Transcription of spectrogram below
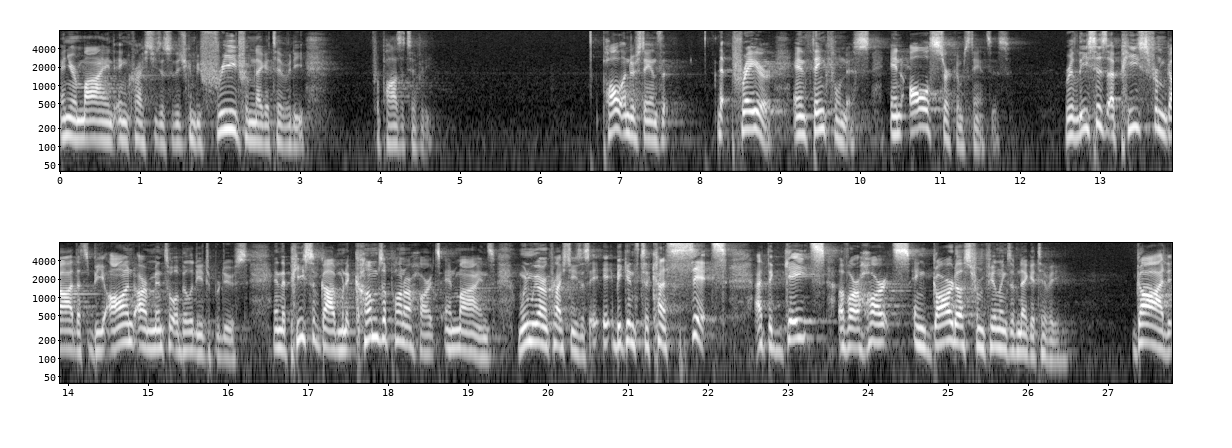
and your mind in Christ Jesus so that you can be freed from negativity for positivity. Paul understands that, that prayer and thankfulness in all circumstances releases a peace from God that's beyond our mental ability to produce. And the peace of God, when it comes upon our hearts and minds, when we are in Christ Jesus, it, it, begins to kind of sit at the gates of our hearts and guard us from feelings of negativity. God,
